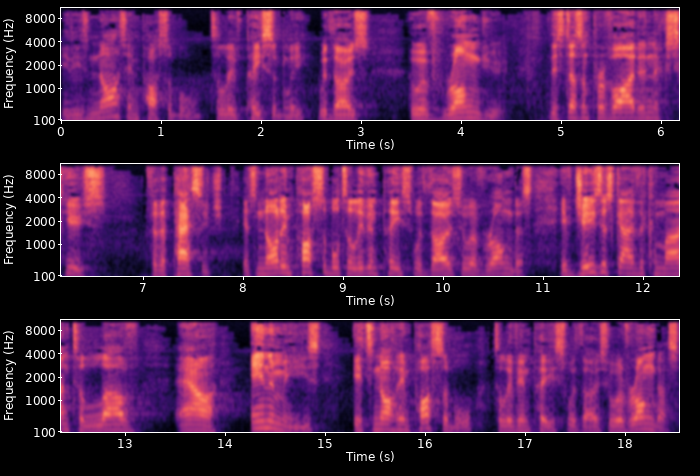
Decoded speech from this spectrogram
It is not impossible to live peaceably with those who have wronged you. This doesn't provide an excuse for the passage. It's not impossible to live in peace with those who have wronged us. If Jesus gave the command to love our enemies, it's not impossible to live in peace with those who have wronged us.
